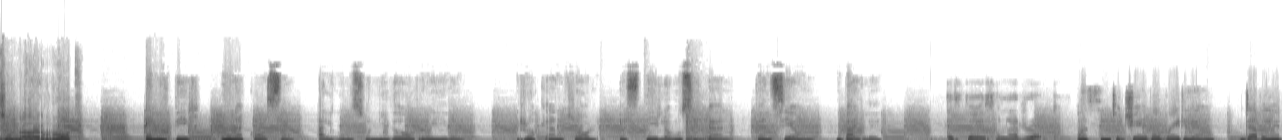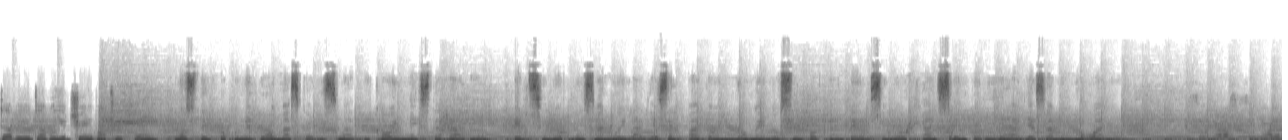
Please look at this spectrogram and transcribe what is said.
¿Sonar rock? Emitir una cosa, algún sonido o ruido. Rock and roll, estilo musical, canción, baile. Esto es Sonar Rock. Listen to Jable Radio, www.jable2k. Los dejo con el dúo más carismático en esta radio, el señor Luis Manuel alias El Pato y no menos importante el señor Hans Rentería alias Amino One. Señoras y señores,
